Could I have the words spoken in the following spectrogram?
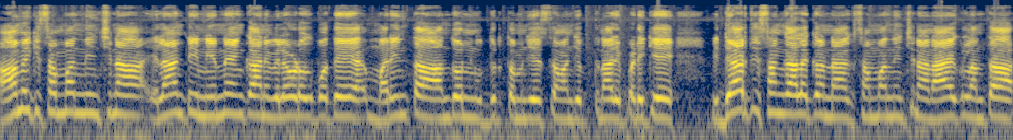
హామీకి సంబంధించిన ఎలాంటి నిర్ణయం కానీ వెలువడకపోతే మరింత ఆందోళన ఉధృతం చేస్తామని చెప్తున్నారు. ఇప్పటికే విద్యార్థి సంఘాలకు నాకు సంబంధించిన నాయకులంతా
